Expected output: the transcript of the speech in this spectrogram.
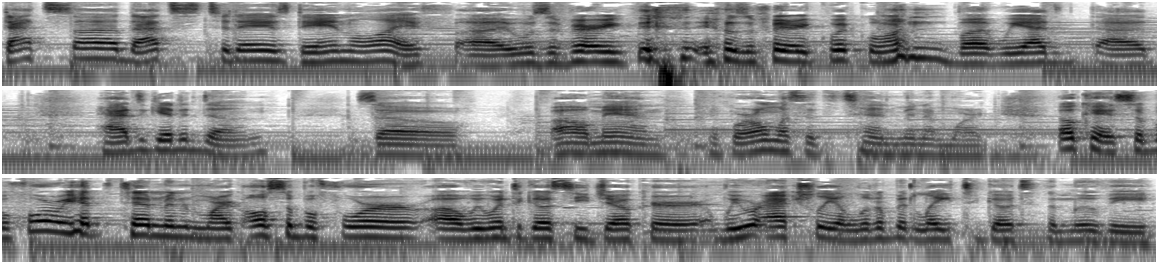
that's uh that's today's day in the life. Uh it was a very it was a very quick one but we had uh had to get it done. So Oh man, we're almost at the 10 minute mark. Okay, so before we hit the 10 minute mark, also before uh, we went to go see Joker, we were actually a little bit late to go to the movie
